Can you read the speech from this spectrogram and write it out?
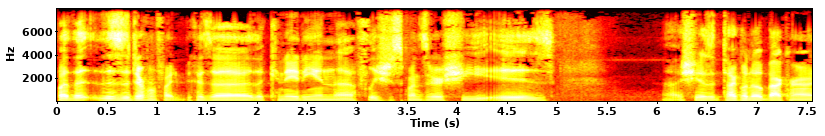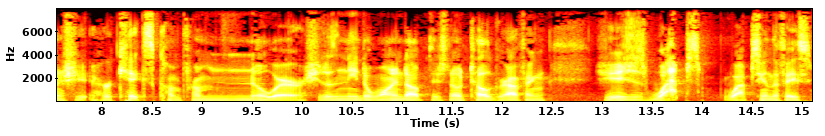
but the, this is a different fight because uh, the Canadian uh, Felicia Spencer, she is, uh, she has a Taekwondo background. She her kicks come from nowhere. She doesn't need to wind up. There's no telegraphing. She just whaps whaps you in the face.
